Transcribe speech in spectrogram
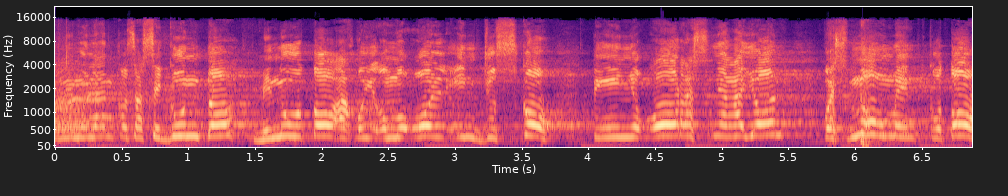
Sinimulan ko sa segundo, minuto, ako'y umu-all in Diyos ko. Tingin nyo oras niya ngayon, pues moment ko to.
